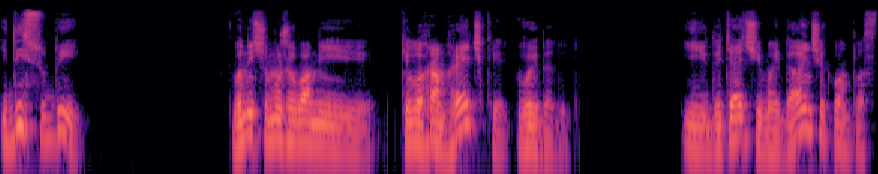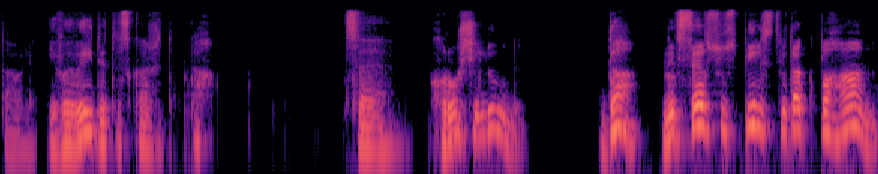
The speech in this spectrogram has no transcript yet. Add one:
іди сюди. Вони ще, може, вам і кілограм гречки видадуть, і дитячий майданчик вам поставлять, і ви вийдете скажете, так, це хороші люди. Да, не все в суспільстві так погано.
